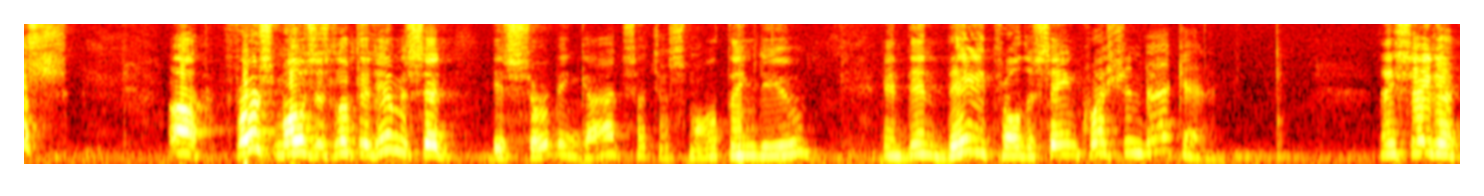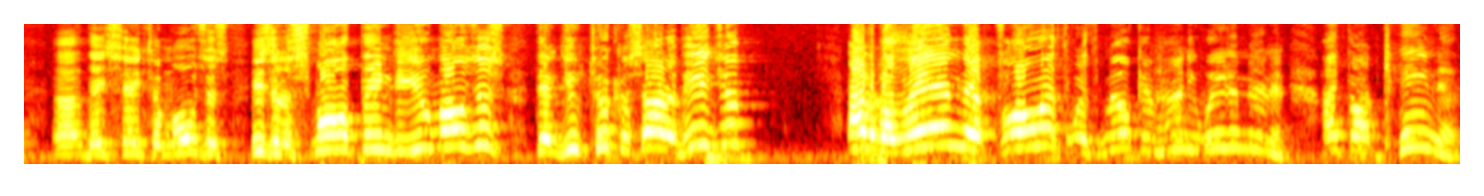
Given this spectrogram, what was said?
us? Uh, first, Moses looked at him and said, Is serving God such a small thing to you? And then they throw the same question back at him. They say to, uh, they say to Moses, Is it a small thing to you, Moses, that you took us out of Egypt? out of a land that floweth with milk and honey. Wait a minute. I thought Canaan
